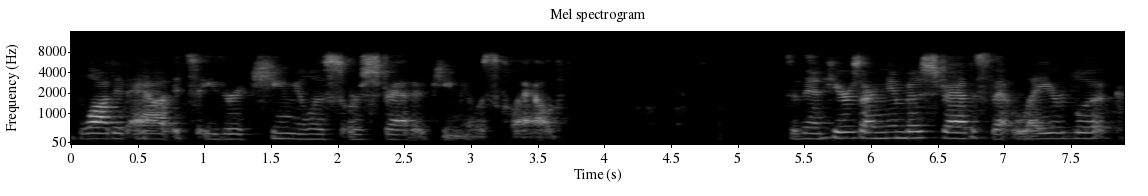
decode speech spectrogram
blot it out, it's either a cumulus or stratocumulus cloud. So then here's our nimbostratus, that layered look,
